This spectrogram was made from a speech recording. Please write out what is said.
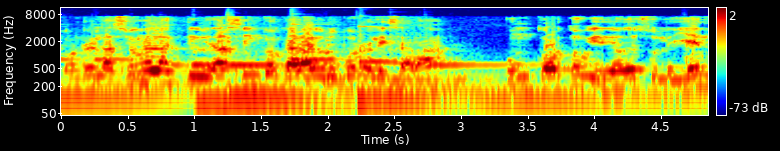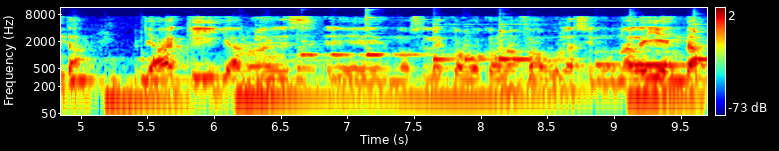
Con relación a la actividad 5, cada grupo realizará un corto video de su leyenda. Ya aquí ya no, es, eh, no se les coloca una fábula, sino una leyenda,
